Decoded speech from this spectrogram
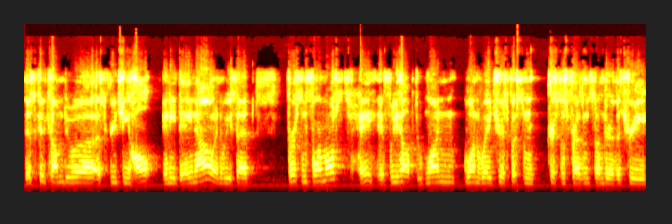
this could come to a, a, screeching halt any day now, and we said first and foremost, hey, if we helped one one waitress put some Christmas presents under the tree,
